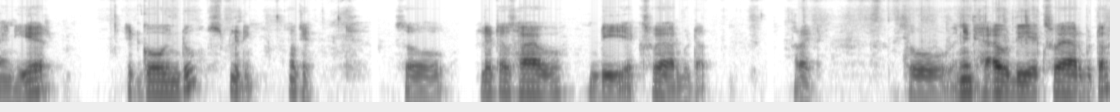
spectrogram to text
and here it go into splitting. Okay. So let us have dxy orbital right? So when it have dxy orbital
